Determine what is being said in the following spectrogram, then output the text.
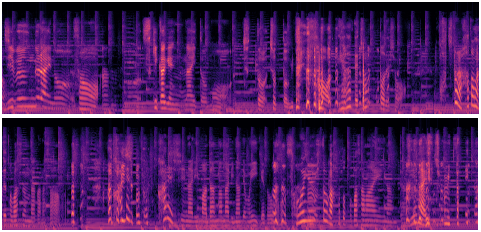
自分ぐらいのそう。あの好き加減ないともうちょっとちょっとみたいそう。いやだってちょっとでしょこっちとら鳩まで飛ばすんだからさ。なあと以上の彼氏なりまあ旦那なりなんでもいいけどそういう人が鳩飛ばさないなんてありえないでしょみたいな。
